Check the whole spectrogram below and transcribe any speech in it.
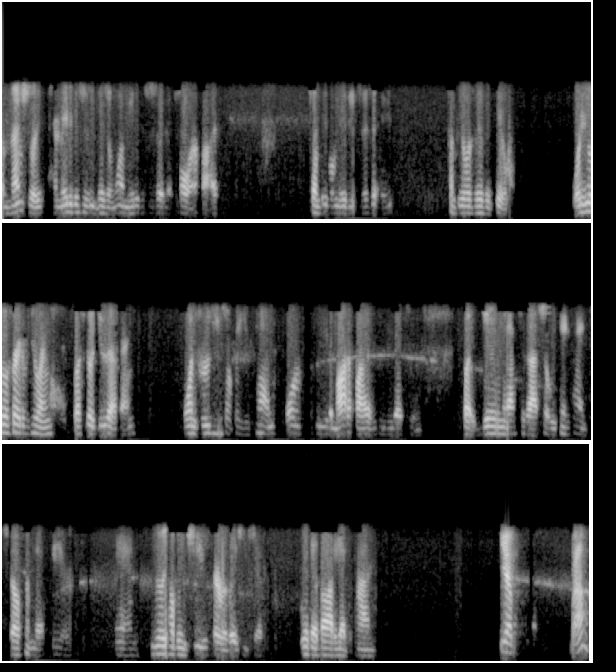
Eventually, and maybe this isn't visit one, maybe this is visit four or five. Some people maybe visit eight. Some people visit two. What are you afraid of doing? Let's go do that thing. One, yourself that you can, or if you need to modify it, you can do that too. But giving it up to that so we can kind of dispel some of that fear and really helping choose their relationship with their body at the time. Yep. Wow.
